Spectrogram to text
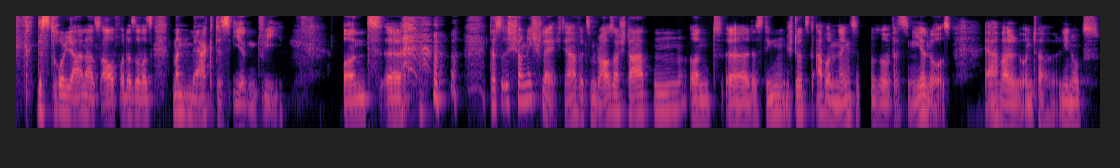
des Trojaners auf oder sowas. Man merkt es irgendwie. Und äh, das ist schon nicht schlecht, ja. Willst einen Browser starten und äh, das Ding stürzt ab und denkst du so, was ist denn hier los? Ja, weil unter Linux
